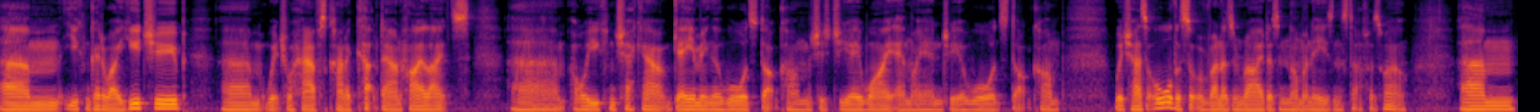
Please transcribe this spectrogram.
Um, you can go to our YouTube, um, which will have kind of cut down highlights. Um, or you can check out gaymingawards.com, which is G A Y M I N G awards.com, which has all the sort of runners and riders and nominees and stuff as well. Um,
